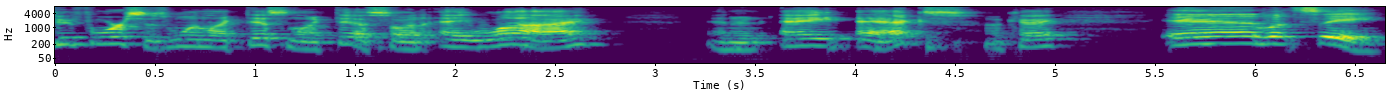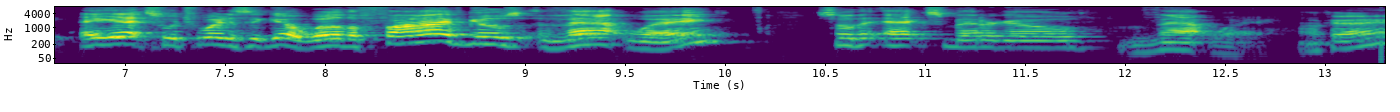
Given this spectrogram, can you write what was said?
two forces, one like this and like this. So an AY and an AX. Okay? And let's see, AX, which way does it go? Well, the 5 goes that way, so the X better go that way. Okay?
